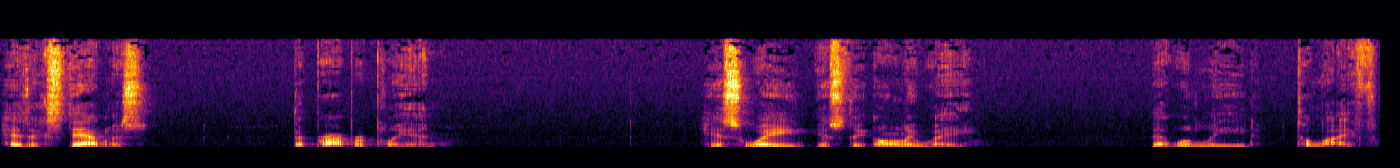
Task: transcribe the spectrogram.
has established the proper plan. His way is the only way that will lead to life.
